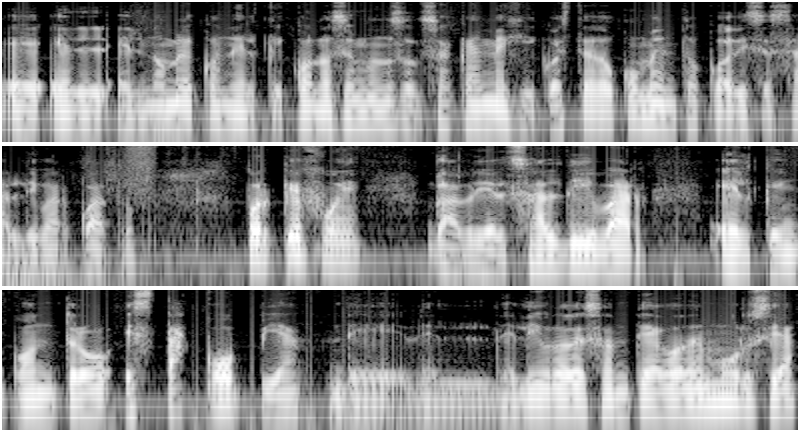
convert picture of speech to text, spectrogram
eh, el, el, nombre con el que conocemos nosotros acá en México este documento, Códice Saldívar 4, porque fue Gabriel Saldívar el que encontró esta copia de, del, libro de Santiago de Murcia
